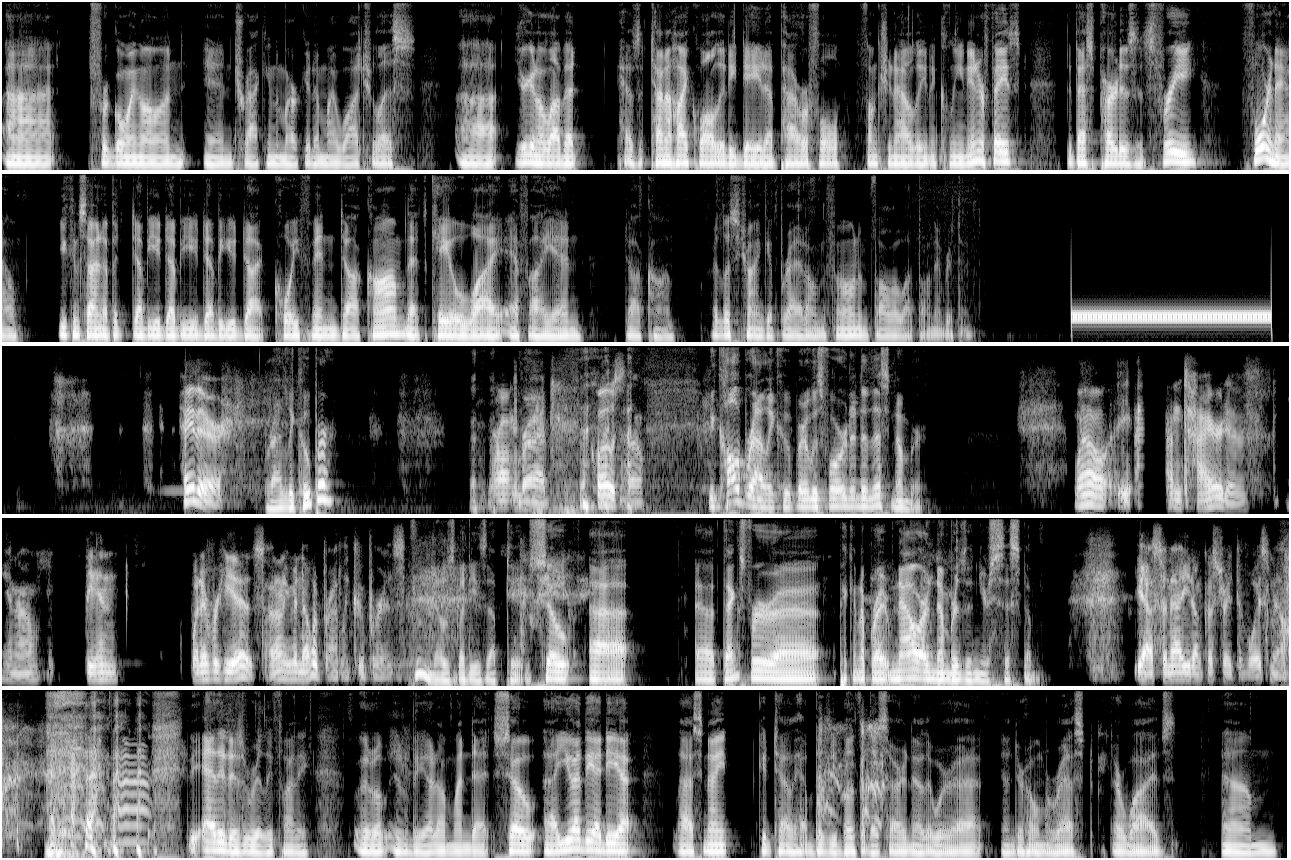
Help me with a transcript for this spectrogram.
uh, for going on and tracking the market on my watch list. Uh, you're going to love it. Has a ton of high quality data, powerful functionality, and a clean interface. The best part is it's free for now. You can sign up at www.koyfin.com. That's K O Y F I N.com. All right, let's try and get Brad on the phone and follow up on everything. Hey there. Bradley Cooper? Wrong, Brad. Close though. We called Bradley Cooper. It was forwarded to this number. Well, I'm tired of you know being whatever he is. I don't even know what Bradley Cooper is. Who knows what he's up to? So, uh, uh, thanks for uh, picking up right now. Our numbers in your system. Yeah. So now you don't go straight to voicemail. The edit is really funny. It'll it'll be out on Monday. So uh, you had the idea last night. Could tell you how busy both of us are now that we're uh, under home arrest with our wives. Um,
